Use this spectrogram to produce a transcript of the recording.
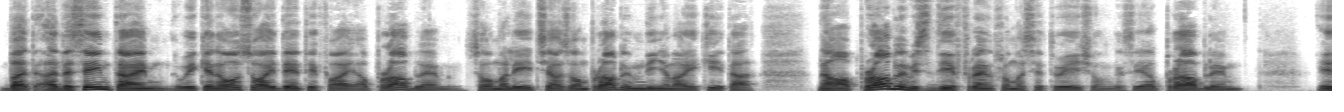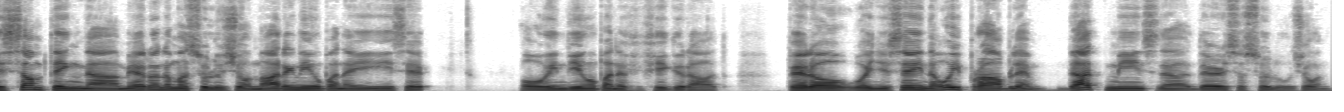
But at the same time, we can also identify a problem. So, maliit siya, so ang problem hindi niya makikita. Now, a problem is different from a situation. Kasi a problem is something na meron naman solusyon. Maring hindi mo pa naiisip o hindi mo pa na-figure out. Pero when you say na, uy, problem, that means na there is a solution.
